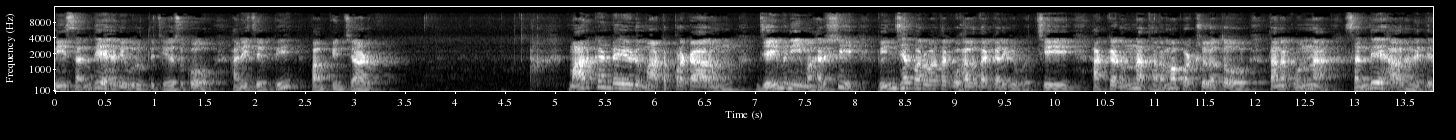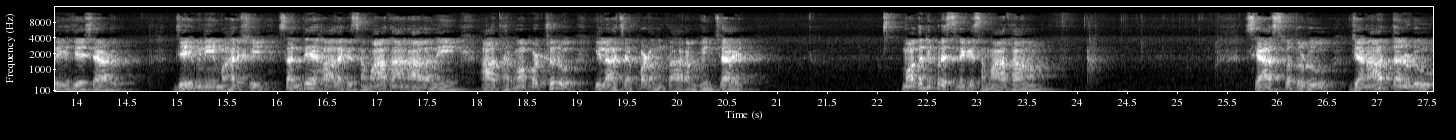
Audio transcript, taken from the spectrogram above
నీ సందేహ నివృత్తి చేసుకో అని చెప్పి పంపించాడు. మార్కండేయుడు మాట ప్రకారం జైమిని మహర్షి వింధ్యపర్వత గుహల దగ్గరికి వచ్చి అక్కడున్న ధర్మపక్షులతో తనకున్న సందేహాలని తెలియజేశాడు. జైమిని మహర్షి సందేహాలకి సమాధానాలని ఆ ధర్మపక్షులు ఇలా చెప్పడం ప్రారంభించాయి. మొదటి ప్రశ్నకి సమాధానం. శాశ్వతుడు జనార్దనుడు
